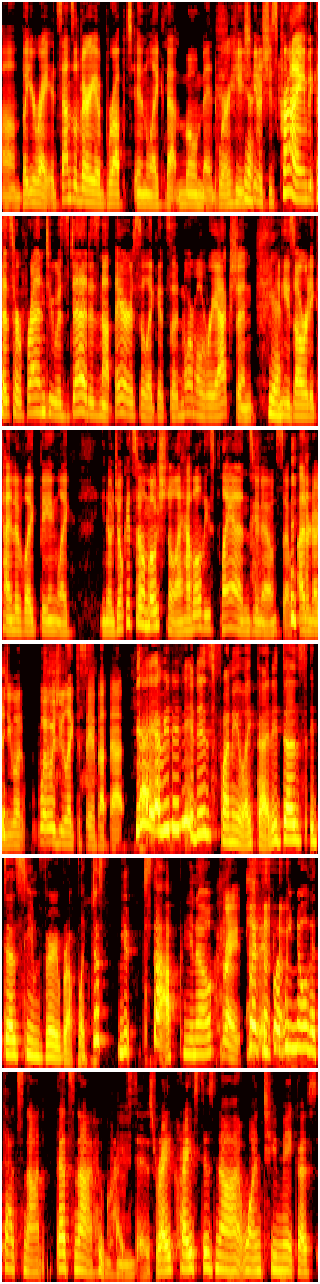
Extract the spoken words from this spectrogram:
Um, but you're right. It sounds very abrupt in like that moment where he's, yeah. you know, she's crying because her friend who is dead is not there. So like it's a normal reaction. Yeah. And he's already kind of like being like, you know, don't get so emotional. I have all these plans, you know. So I don't know. Do you want what would you like to say about that? Yeah, I mean it, it is funny like that. It does it does seem very abrupt. Like just you stop, you know. Right. but but we know that that's not that's not who Mhm. Christ is, right? Christ is not one to make us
